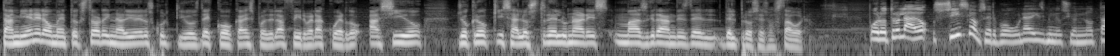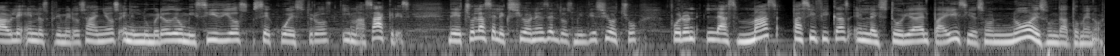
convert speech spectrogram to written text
También el aumento extraordinario de los cultivos de coca después de la firma del acuerdo ha sido, yo creo, quizá los tres lunares más grandes del, del proceso hasta ahora. Por otro lado, sí se observó una disminución notable en los primeros años en el número de homicidios, secuestros y masacres. De hecho, las elecciones del 2018 fueron las más pacíficas en la historia del país y eso no es un dato menor.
